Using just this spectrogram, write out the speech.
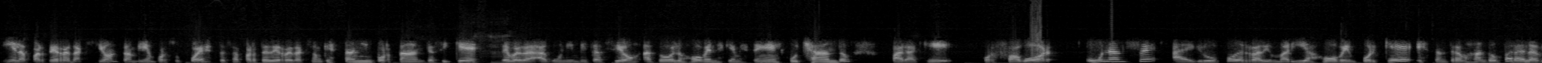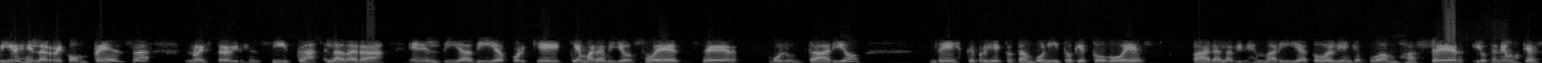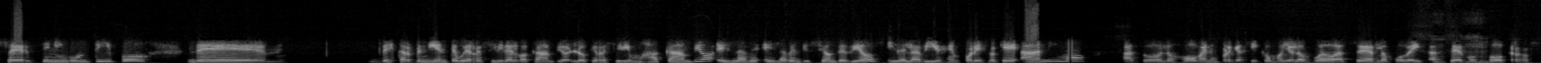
y en la parte de redacción también, por supuesto, esa parte de redacción que es tan importante. Así que de verdad hago una invitación a todos los jóvenes que me estén escuchando para que, por favor, únanse al grupo de Radio María Joven, porque están trabajando para la Virgen. La recompensa nuestra Virgencita la dará en el día a día, porque qué maravilloso es ser voluntario de este proyecto tan bonito que todo es para la Virgen María. Todo el bien que podamos hacer, lo tenemos que hacer sin ningún tipo de, de estar pendiente, voy a recibir algo a cambio. Lo que recibimos a cambio es la, es la bendición de Dios y de la Virgen. Por eso que ánimo a todos los jóvenes, porque así como yo lo puedo hacer, lo podéis hacer vosotros.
